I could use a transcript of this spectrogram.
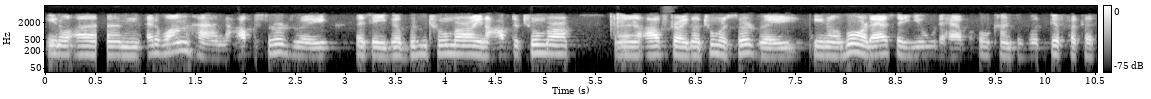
you know, um, at one hand, after surgery, let's say if you have brain tumor, you know, after tumor, uh, after you know tumor surgery, you know, more or less you would have all kinds of different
